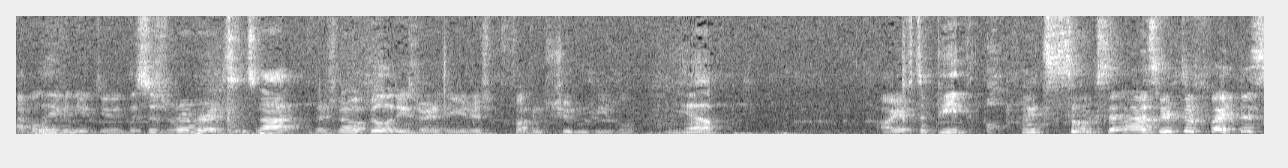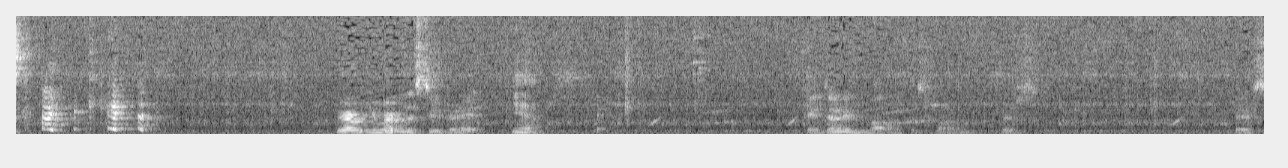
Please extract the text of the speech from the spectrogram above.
I believe in you, dude. This is remember, it's it's not. There's no abilities or anything. You're just fucking shooting people. Yep. Oh, you have to beat. Oh, that sucks ass. We have to fight this guy again. You remember, you remember this dude, right? Yeah. Okay. Okay, don't even bother with this one. There's. There's.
